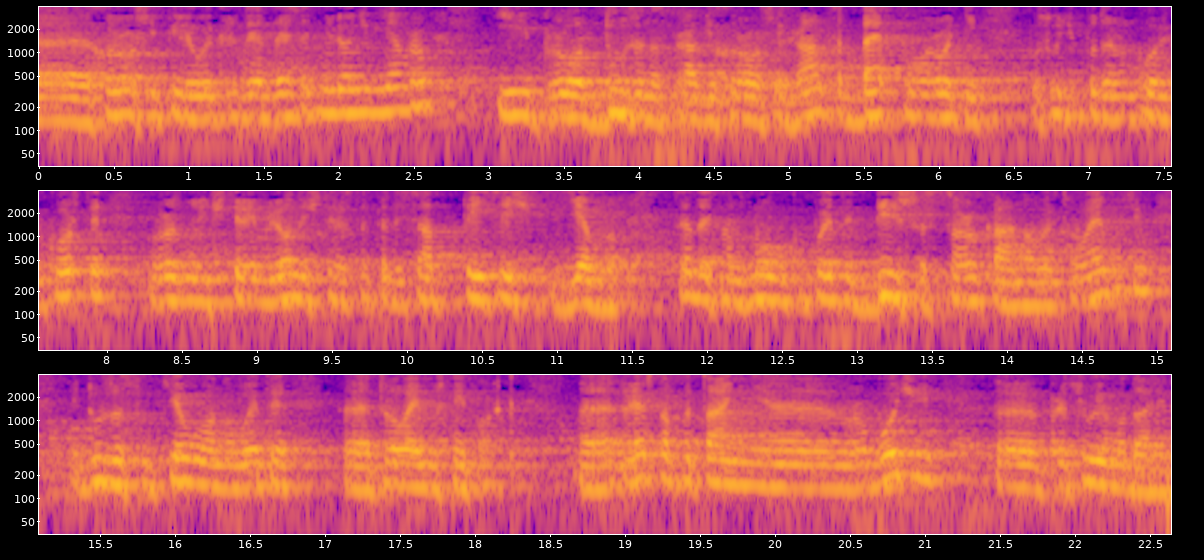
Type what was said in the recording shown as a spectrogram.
е, хороший пільговий кредит 10 мільйонів євро і про дуже насправді хороший грант. Це безповоротні по суті подарункові кошти в розмірі 4 мільйони 450 тисяч євро. Це дасть нам змогу купити більше 40 нових тролейбусів і дуже суттєво оновити е, тролейбусний парк. Е, Решта питань е, робочі. Е, Працюємо далі.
